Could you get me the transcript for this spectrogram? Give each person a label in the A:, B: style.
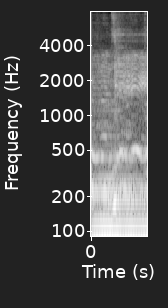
A: couldn't take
